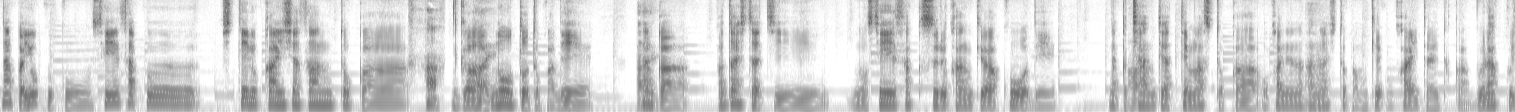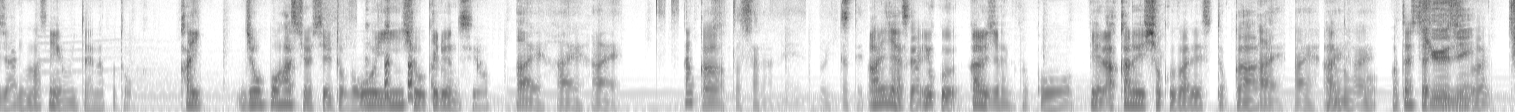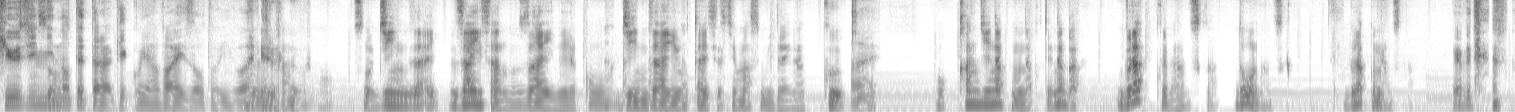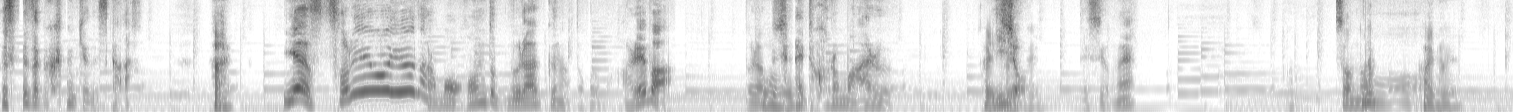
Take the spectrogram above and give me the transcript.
なんかよくこう、制作してる会社さんとかはがはいノートとかで、はいなんか私たちの制作する環境はこうで、なんかちゃんとやってますとか、お金の話とかも結構書いたりとか、ブラックじゃありませんよみたいなことを書い、情報発信をしてるとこが多い印象を受けるんですよ。はいはいはい。なんか、としたらね、取り立てて。あれじゃないですか、よくあるじゃないですか、こう、いわゆる明るい職場ですとか、はいはいあの、はいはい。私たち求人は、求人に乗ってたら結構やばいぞと言われる。そう、人材、財産の財で、こう、人材を大切にしますみたいな空気はいを感じなくもなくて、なんか、ブラックなんですか？どうなんですか？ブラックなんですか？ウェブ制作環境ですか？はい。いや、それを言うならもうほんとブラックなところもあれば、ブラックじゃないところもあるはい。以上はいですよね。その、はいはい。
